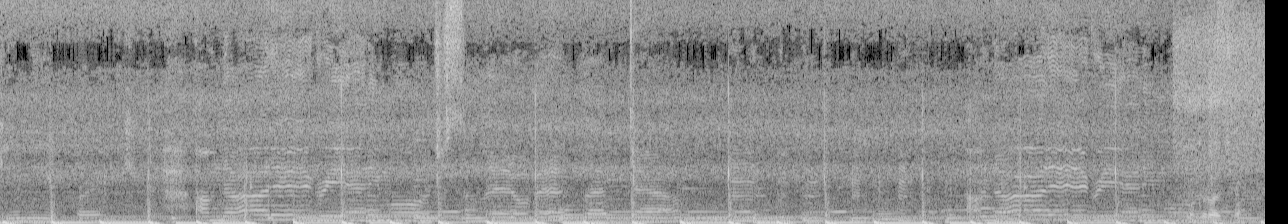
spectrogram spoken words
Give me a break. I'm not angry anymore, just a little bit let down. I'm not angry anymore.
